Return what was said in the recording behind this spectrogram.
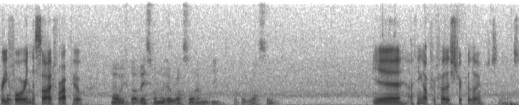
Three-four in the side for uphill. Oh, we've got this one with a wrestle, haven't we? We've got the wrestle. Yeah, I think I prefer the stripper though. to be honest.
